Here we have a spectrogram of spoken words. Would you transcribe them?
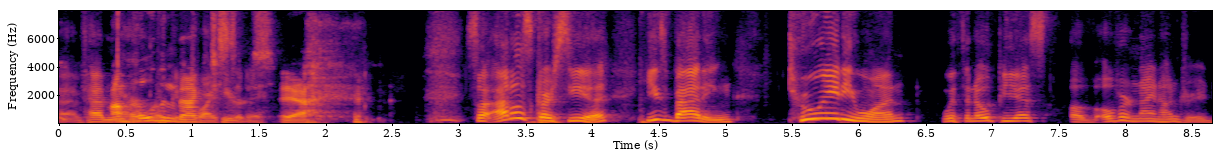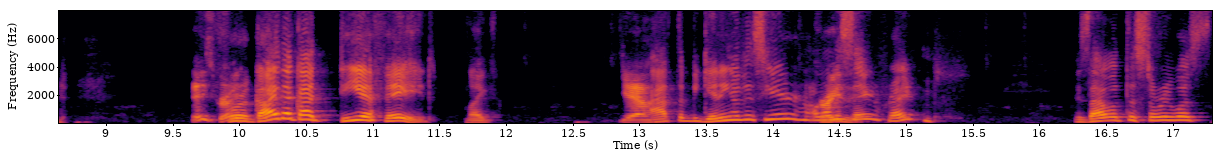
I've had my i'm heart holding broken back twice tears today. yeah. So Adolis Garcia, he's batting 281 with an OPS of over 900 Yeah, he's for a guy that got DFA'd like yeah at the beginning of this year. I want to say, right? Is that what the story was?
